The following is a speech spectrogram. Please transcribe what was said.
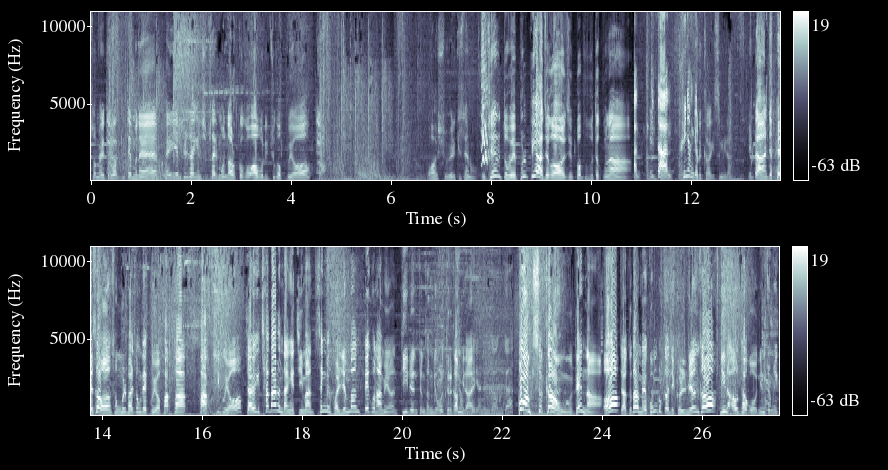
소멸이 들어갔기 때문에 페이엔 필살기는 14일 못 나올 거고 아 우리 죽었고요. 와씨 왜 이렇게 세노? 쟤는 또왜 full피야 저거? 지금 buff 붙었구나. 일단 그냥 여... 이렇게 가겠습니다. 일단 이제 패서 성물 발동됐고요. 팍팍 팍 치고요. 자 여기 차단은 당했지만 생명 관련만 빼고 나면 deal은 정상적으로 들어갑니다. 뻥! 스카웅! 됐나? 어? 자 그 다음에 공불까지 걸면서 니는 아웃하고 니는 좀 이-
